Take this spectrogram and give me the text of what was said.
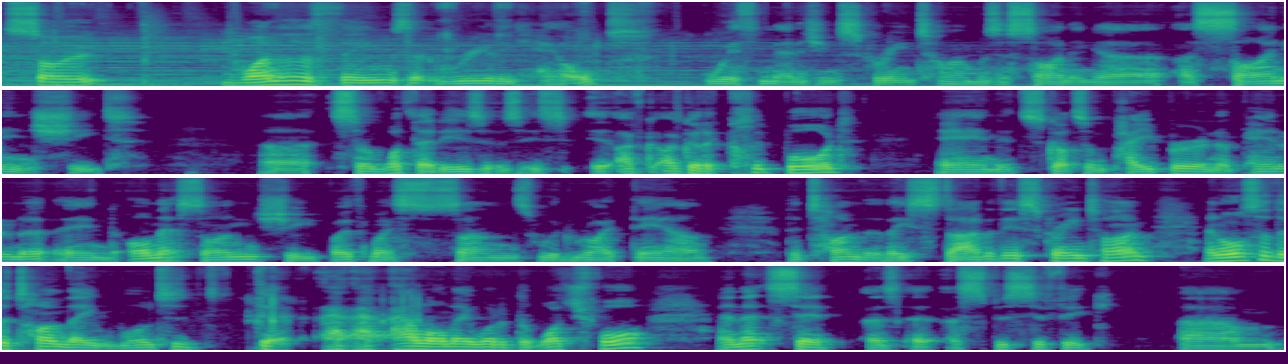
So, one of the things that really helped with managing screen time was assigning a, a sign in sheet. Uh, so, what that is, is, is I've, I've got a clipboard and it's got some paper and a pen in it. And on that sign sheet, both my sons would write down the time that they started their screen time, and also the time they wanted, to, how long they wanted to watch for, and that set a, a specific. Um,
